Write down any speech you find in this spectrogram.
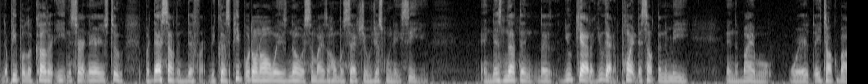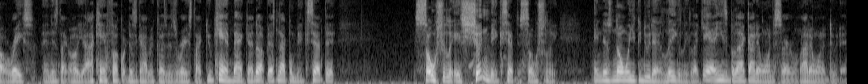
the people of color eat in certain areas too. But that's something different because people don't always know if somebody's a homosexual just when they see you. And there's nothing that you gotta you gotta point to something to me in the Bible where they talk about race and it's like, oh yeah, I can't fuck with this guy because it's race. Like you can't back that up. That's not gonna be accepted socially. It shouldn't be accepted socially. And there's no way you can do that legally. Like, yeah, he's black. I didn't want to serve him. I didn't want to do that.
